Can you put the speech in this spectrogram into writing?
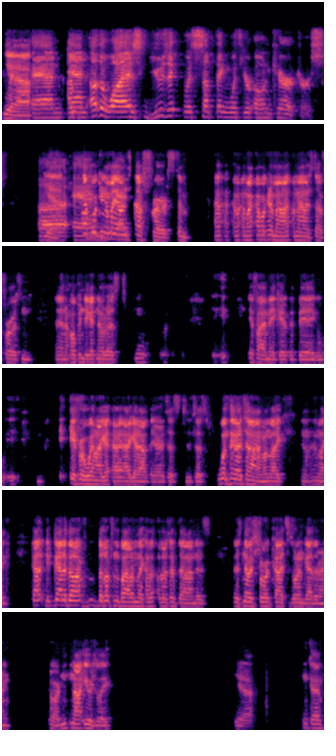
Yeah. And I'm, and otherwise, use it with something with your own characters. Uh, yeah. And, I'm working on my own stuff first. I'm, I'm, I'm working on my, on my, own stuff first, and, and then hoping to get noticed if I make it big, if or when I get I get out there. It's just it's just one thing at a time. I'm like you know, I'm like got got to build up, build up from the bottom like others have done. There's there's no shortcuts. Is what I'm gathering, or not usually. Yeah. Okay.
